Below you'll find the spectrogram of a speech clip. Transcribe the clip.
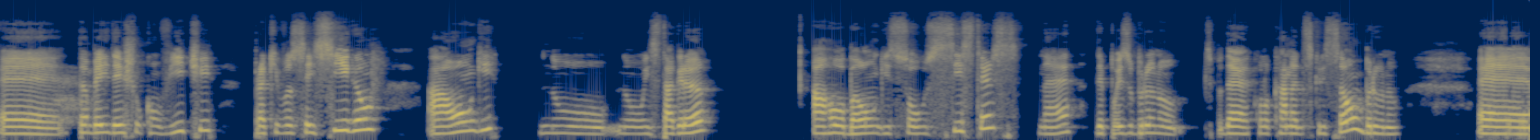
é, também deixo o convite para que vocês sigam a ONG no, no Instagram, arroba ONG Soul Sisters, né? Depois o Bruno, se puder colocar na descrição, Bruno. É,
